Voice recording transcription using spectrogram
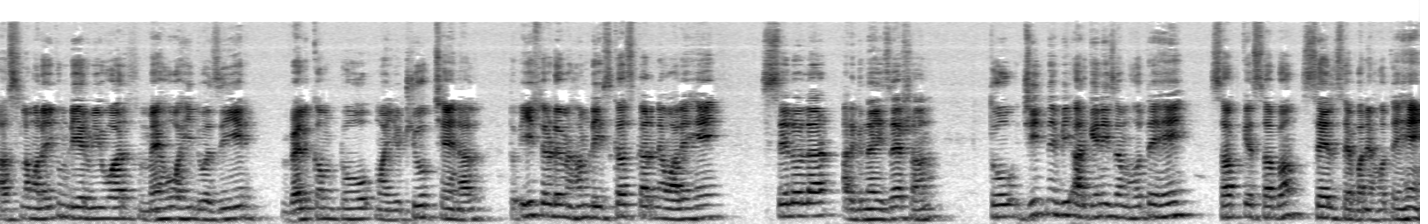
वालेकुम डियर व्यूअर्स मैं हूँ Waheed Wazir welcome to my YouTube channel तो इस वीडियो में हम डिस्कस करने वाले हैं सेलुलर ऑर्गेनाइजेशन तो जितने भी ऑर्गेनिज्म होते हैं सब के सब सेल से बने होते हैं।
